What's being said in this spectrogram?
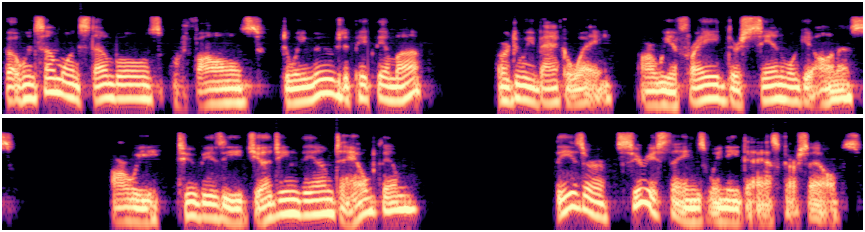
But when someone stumbles or falls, do we move to pick them up or do we back away? Are we afraid their sin will get on us? Are we too busy judging them to help them? These are serious things we need to ask ourselves.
